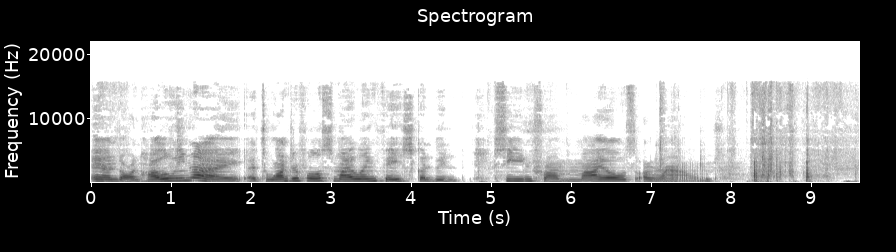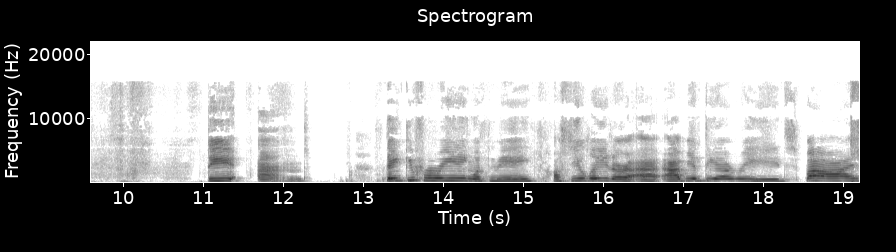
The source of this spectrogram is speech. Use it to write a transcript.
And on Halloween night, its wonderful smiling face could be seen from miles around. The end. Thank you for reading with me. I'll see you later at Abby and Thea Reads. Bye.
